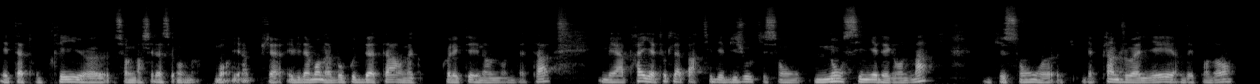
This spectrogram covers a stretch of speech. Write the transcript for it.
et tu as ton prix sur le marché de la seconde main. Bon, y a, puis, évidemment, on a beaucoup de data, on a collecté énormément de data. Mais après, il y a toute la partie des bijoux qui sont non signés des grandes marques. qui sont, euh, il y a plein de joailliers indépendants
